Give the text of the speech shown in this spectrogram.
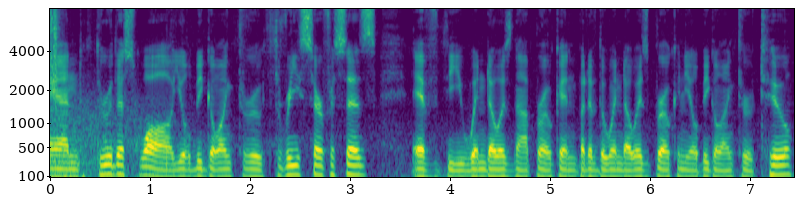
and through this wall you'll be going through three surfaces if the window is not broken but if the window is broken you'll be going through two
